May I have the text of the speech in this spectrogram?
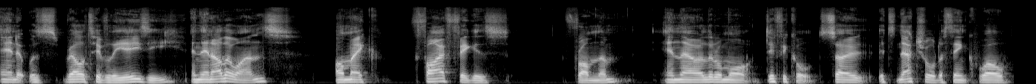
And it was relatively easy. And then other ones, I'll make five figures from them and they're a little more difficult. So it's natural to think, well,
